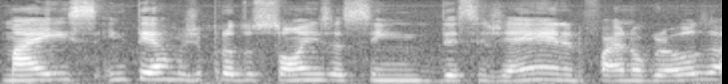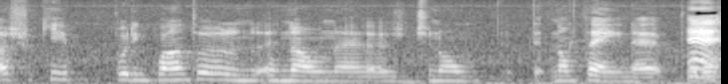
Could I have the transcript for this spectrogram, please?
Mas em termos de produções assim desse gênero, Final Girls, acho que por enquanto não, né? A gente não, não tem, né? Por é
